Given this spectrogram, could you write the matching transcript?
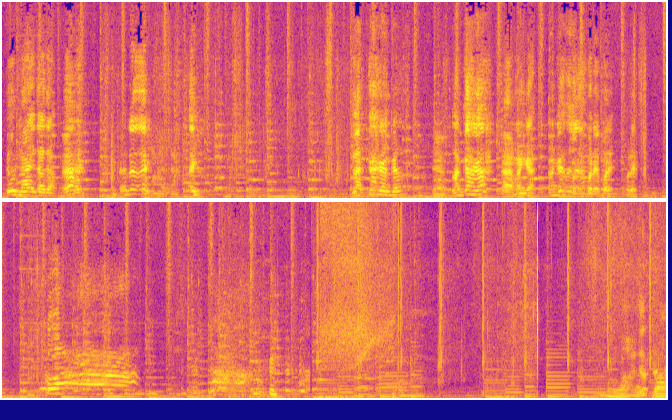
tu naik dah dah. Ha? Aduh, ai, ayo. Langkah kan, angkel? Ya. Langkah kah? Ah, langkah. Langkah saja. Boleh, boleh, boleh. Wah! Allah Akbar.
